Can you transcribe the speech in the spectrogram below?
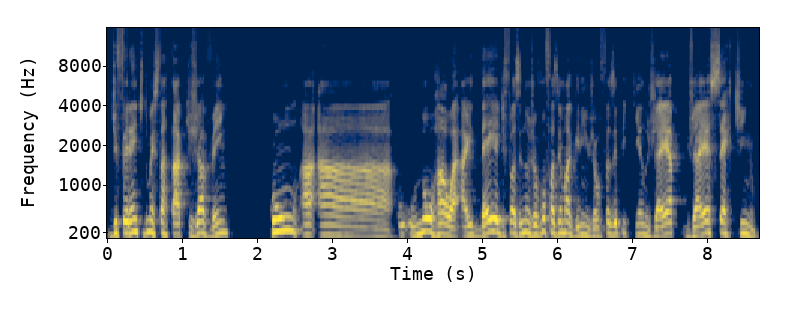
Diferente de uma startup que já vem com a, a o know-how, a, a, ideia de fazer, não, já vou fazer magrinho, já vou fazer pequeno, já é, já é certinho.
